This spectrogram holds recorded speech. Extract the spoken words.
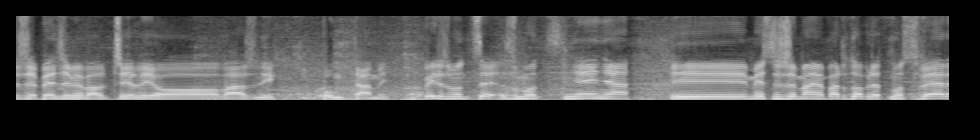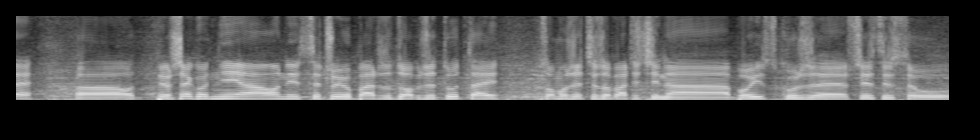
że będziemy walczyli o ważnych punktami. Wzmoce- wzmocnienia i myślę, że mamy bardzo dobrą atmosferę. Od pierwszego dnia oni się czują bardzo dobrze tutaj, co możecie zobaczyć na boisku, że wszyscy są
